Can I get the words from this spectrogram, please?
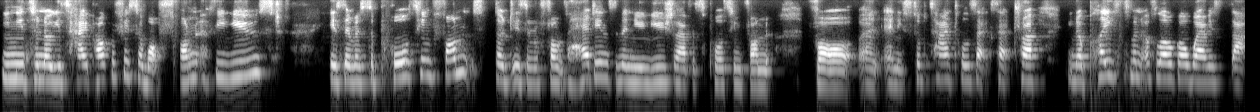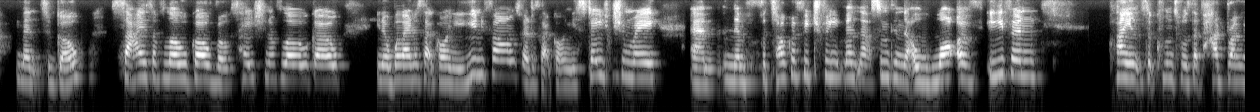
You need to know your typography. So, what font have you used? Is there a supporting font? So, is there a font for headings? And then you usually have a supporting font for uh, any subtitles, etc. You know, placement of logo. Where is that meant to go? Size of logo, rotation of logo. You know, where does that go in your uniforms? Where does that go in your stationery? Um, and then photography treatment. That's something that a lot of even clients that come to us that have had brand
